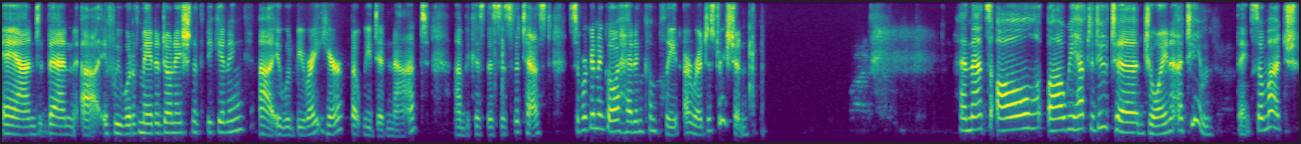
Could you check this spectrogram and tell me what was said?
and then uh, if we would have made a donation at the beginning, uh, it would be right here, but we did not um, because this is the test. So we're going to go ahead and complete our registration. And that's all uh, we have to do to join a team. Thanks so much.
